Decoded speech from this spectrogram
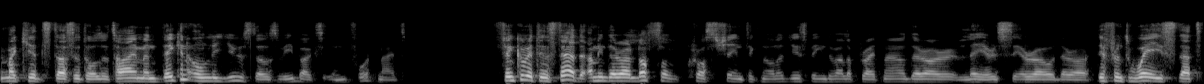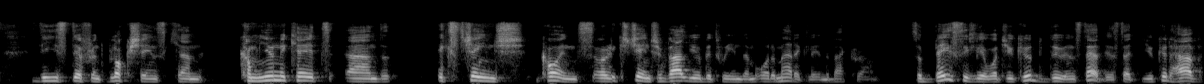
My kids does it all the time, and they can only use those V-Bucks in Fortnite. Think of it instead. I mean, there are lots of cross-chain technologies being developed right now. There are layer zero. There are different ways that these different blockchains can communicate and exchange coins or exchange value between them automatically in the background. So basically, what you could do instead is that you could have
